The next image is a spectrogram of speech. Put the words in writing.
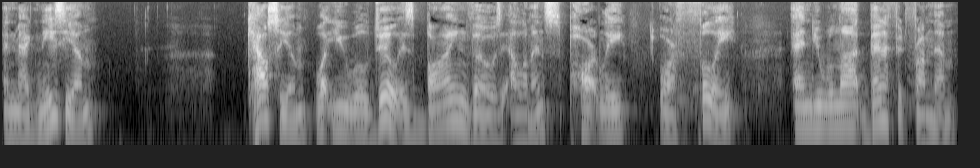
and magnesium, calcium, what you will do is bind those elements partly or fully, and you will not benefit from them.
